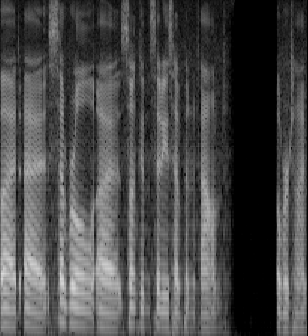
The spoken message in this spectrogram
but uh, several uh, sunken cities have been found over time.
